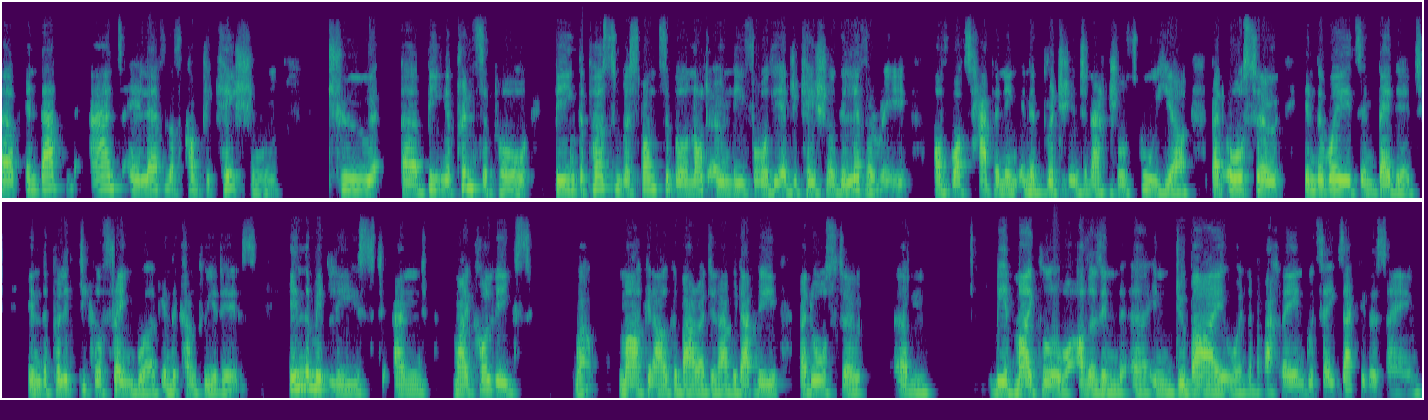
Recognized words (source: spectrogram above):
uh, and that adds a level of complication to uh, being a principal being the person responsible not only for the educational delivery of what's happening in a British international school here, but also in the way it's embedded in the political framework in the country it is. In the Middle East, and my colleagues, well, Mark and Al Khubairat in Abu Dhabi, but also um, be it Michael or others in uh, in Dubai or in Bahrain would say exactly the same.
